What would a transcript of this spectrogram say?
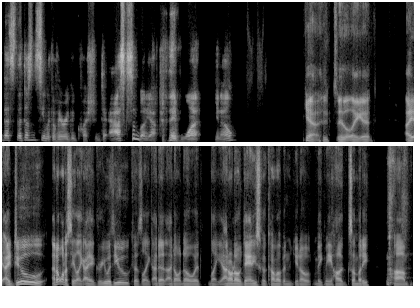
that's that doesn't seem like a very good question to ask somebody after they've won you know? Yeah it's it, like it i i do i don't want to say like i agree with you because like i don't i don't know it like i don't know if danny's gonna come up and you know make me hug somebody um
